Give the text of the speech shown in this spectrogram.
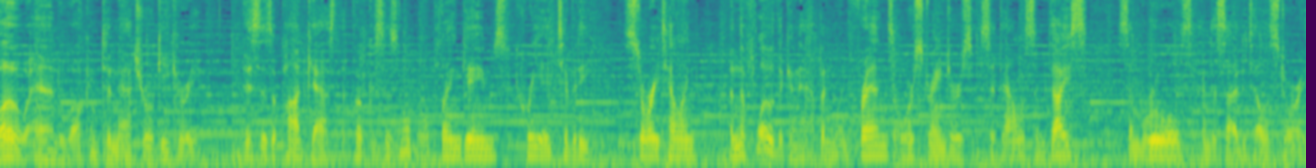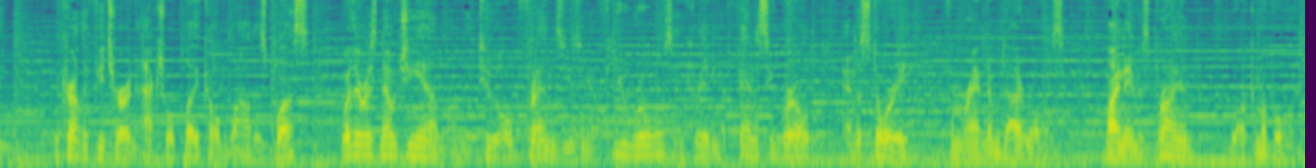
Hello, and welcome to Natural Geekery. This is a podcast that focuses on role playing games, creativity, storytelling, and the flow that can happen when friends or strangers sit down with some dice, some rules, and decide to tell a story. We currently feature an actual play called Wild as Plus, where there is no GM, only two old friends using a few rules and creating a fantasy world and a story from random die rolls. My name is Brian. Welcome aboard.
